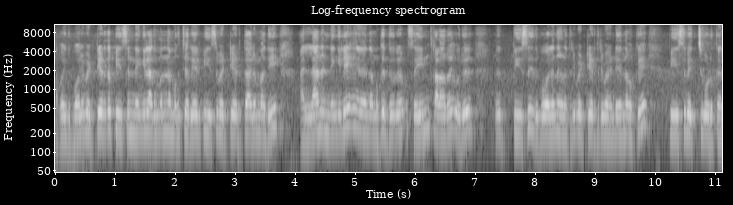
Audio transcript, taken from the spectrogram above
അപ്പോൾ ഇതുപോലെ വെട്ടിയെടുത്ത പീസ് ഉണ്ടെങ്കിൽ അതുമ്പോൾ നമുക്ക് ചെറിയൊരു പീസ് വെട്ടിയെടുത്താലും മതി. അല്ലാന്നുണ്ടെങ്കിൽ നമുക്ക് ഇതൊരു സെയിം കളറ് ഒരു പീസ് ഇതുപോലെ നീളത്തിൽ വെട്ടിയെടുത്തിട്ട് വേണ്ടത് നമുക്ക് പീസ് വെച്ച് കൊടുക്കാൻ.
